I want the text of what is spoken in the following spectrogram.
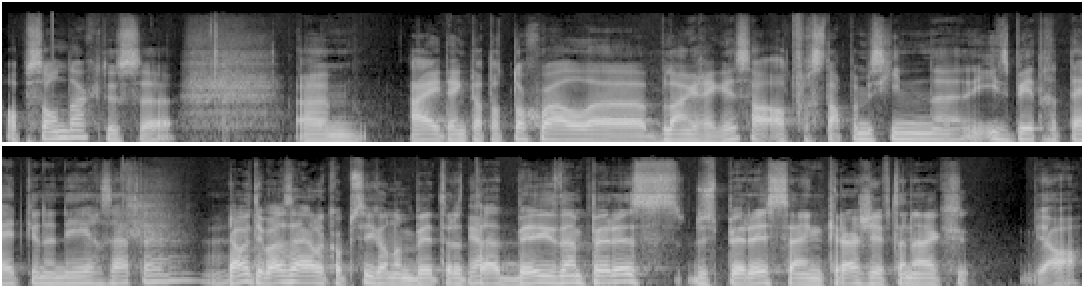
op zondag. Dus um, ah, ik denk dat dat toch wel belangrijk is. Had Verstappen misschien een iets betere tijd kunnen neerzetten? Ja, want hij was eigenlijk op zich al een betere ja. tijd bezig dan Perez. Dus Perez, zijn crash heeft dan eigenlijk... Ja,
